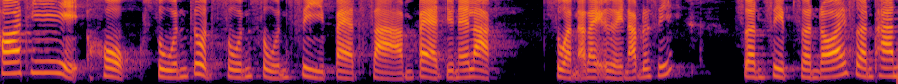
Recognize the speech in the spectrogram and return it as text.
ข้อที่ 6 0.00483 8 อยู่ในหลักส่วนอะไรเอ่ย นับดูสิ ส่วน 10 ส่วนร้อยส่วนพัน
